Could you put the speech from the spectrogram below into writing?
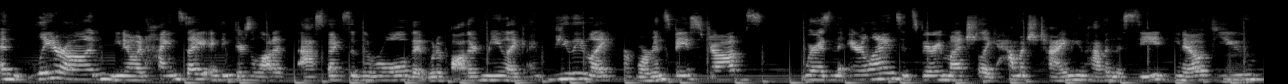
And later on, you know, in hindsight, I think there's a lot of aspects of the role that would have bothered me. Like, I really like performance based jobs. Whereas in the airlines, it's very much like how much time you have in the seat. You know, if you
